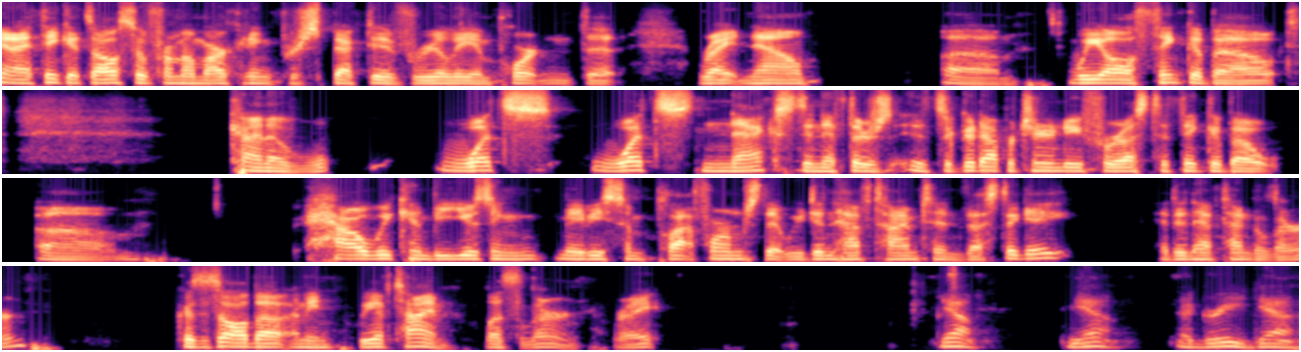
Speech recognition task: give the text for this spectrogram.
and i think it's also from a marketing perspective really important that right now um, we all think about kind of what's what's next and if there's it's a good opportunity for us to think about um, how we can be using maybe some platforms that we didn't have time to investigate and didn't have time to learn. Because it's all about i mean we have time. Let's learn right? Yeah. Yeah. Agreed. Yeah.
